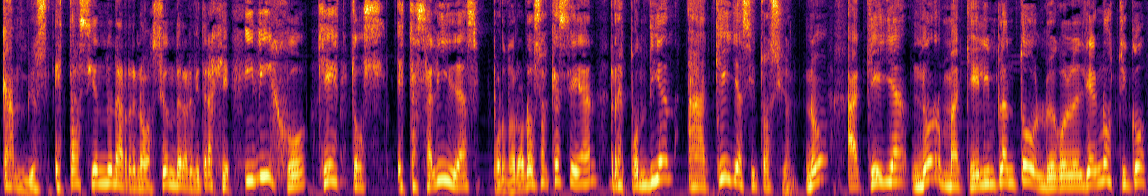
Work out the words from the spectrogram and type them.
cambios, está haciendo una renovación del arbitraje y dijo que estos, estas salidas, por dolorosas que sean, respondían a aquella situación, ¿no? Aquella norma que él implantó luego del diagnóstico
